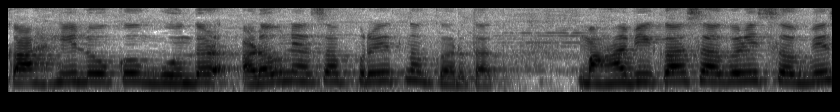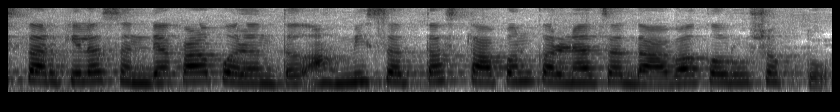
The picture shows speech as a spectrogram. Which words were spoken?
काही लोक गोंधळ अडवण्याचा प्रयत्न करतात. महाविकास आघाडी सव्वीस तारखेला संध्याकाळपर्यंत आम्ही सत्ता स्थापन करण्याचा दावा करू शकतो.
